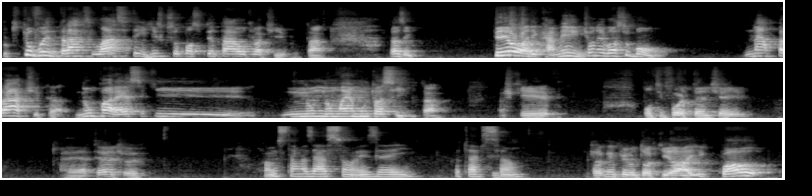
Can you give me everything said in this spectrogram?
por que, que eu vou entrar lá se tem risco se eu posso tentar outro ativo, tá? Então, assim, teoricamente é um negócio bom. Na prática, não parece que não, não é muito assim, tá? Acho que ponto importante aí. É, até deixa eu como estão as ações aí? Cotação. Então, alguém perguntou aqui, ó, e qual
